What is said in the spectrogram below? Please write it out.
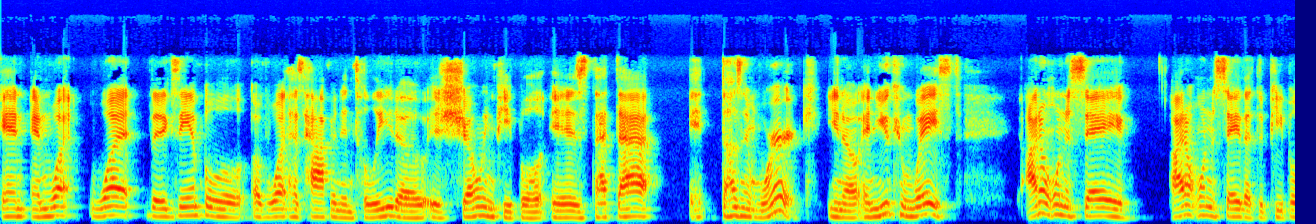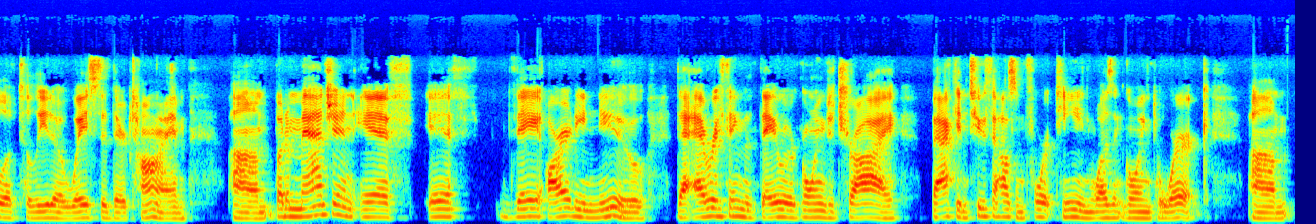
and and what what the example of what has happened in Toledo is showing people is that that it doesn't work you know and you can waste I don't want to say I don't want to say that the people of Toledo wasted their time um, but imagine if if they already knew that everything that they were going to try back in 2014 wasn't going to work um,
